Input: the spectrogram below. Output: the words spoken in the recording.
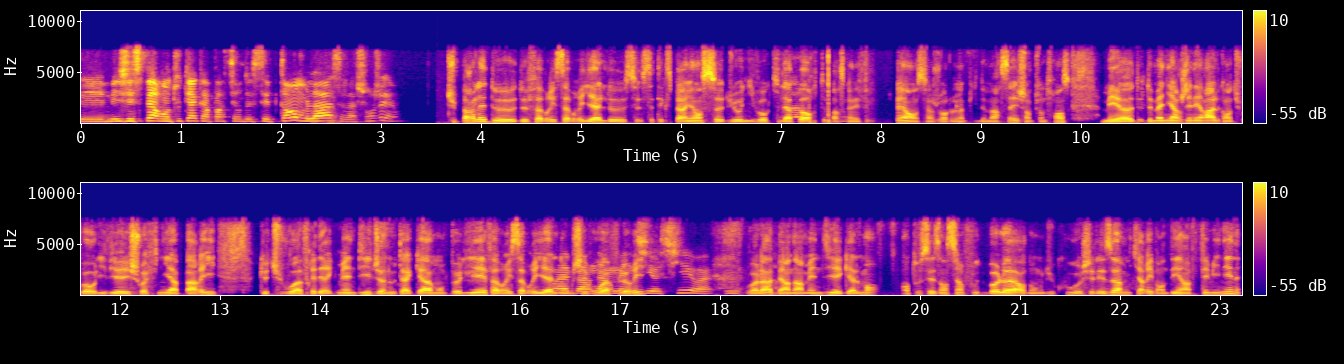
mais j'espère en tout cas qu'à partir de septembre, là, ça va changer. Hein. Tu parlais de, Fabrice Abriel, de cette expérience du haut niveau qu'il ah, apporte, parce qu'en effet, ancien joueur de l'Olympique de Marseille, champion de France, mais euh, de, manière générale, quand tu vois Olivier Chouafny à Paris, que tu vois Frédéric Mendy, John Outaka à Montpellier, Fabrice Abriel, donc chez vous à Fleury, aussi, ouais. Mm. voilà, Bernard Mendy également, tous ces anciens footballeurs, donc du coup chez les hommes qui arrivent en D1 féminine,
